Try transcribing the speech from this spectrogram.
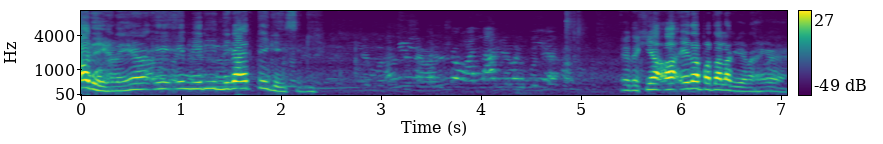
ਆ ਰਹੇ ਆ ਇਹ ਇਹ ਮੇਰੀ ਨਿਗਾਹ ਤੇ ਗਈ ਸੀਗੀ। ਇਹ ਦੇਖਿਆ ਆ ਇਹਦਾ ਪਤਾ ਲੱਗ ਜਾਣਾ ਹੈਗਾ।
